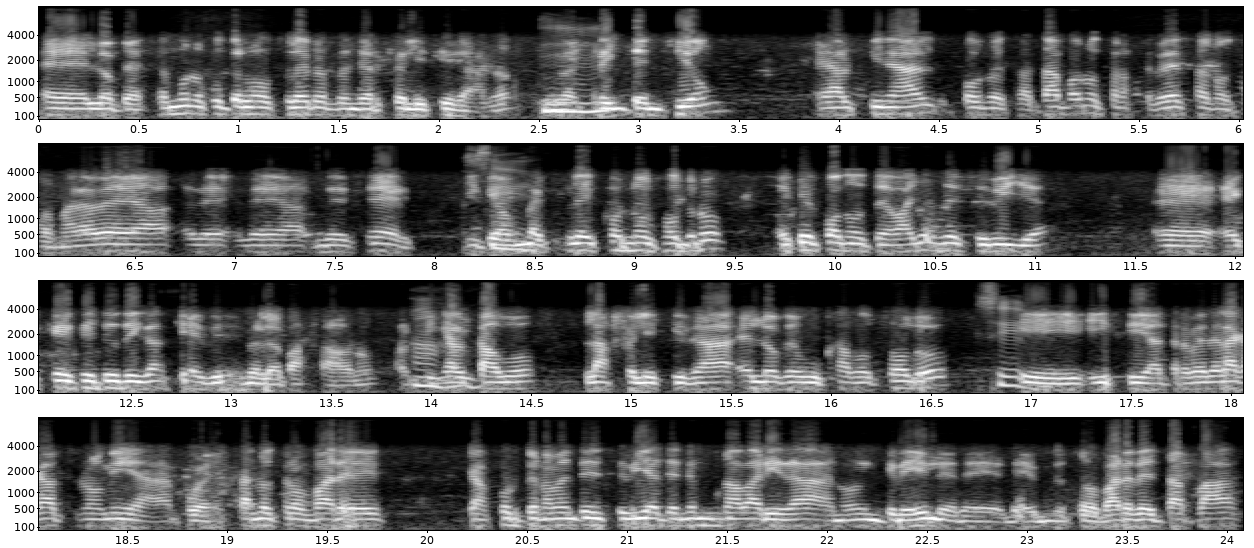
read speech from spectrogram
eh, lo que hacemos nosotros los hoteleros es vender felicidad. ¿no? Nuestra intención es al final, con nuestra tapa, nuestra cerveza, nuestra manera de, ser y que os mezcléis con nosotros, es que cuando te vayas de Sevilla, eh, es que, que, tú digas que me lo he pasado, ¿no? Al fin y al cabo, la felicidad es lo que buscamos todos y, si a través de la gastronomía, pues están nuestros bares, que afortunadamente en Sevilla tenemos una variedad no increíble de, nuestros bares de tapas,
